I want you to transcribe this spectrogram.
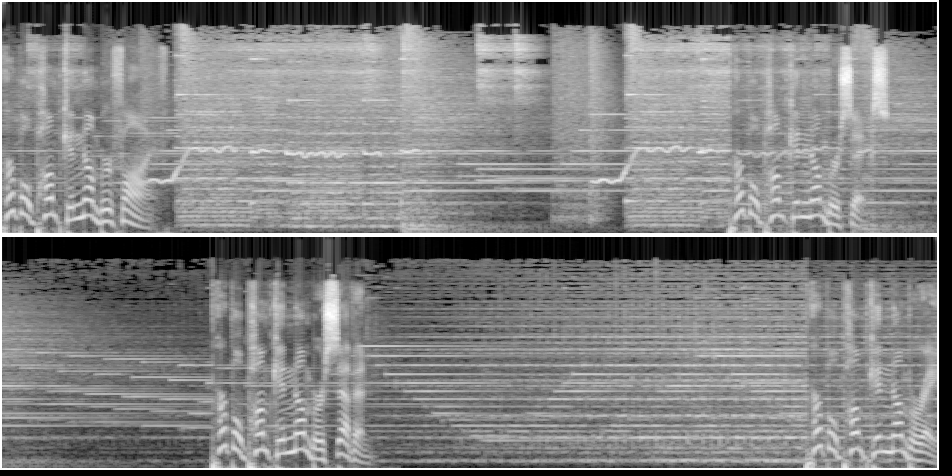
Purple pumpkin number 5. Purple pumpkin number 6. Purple pumpkin number 7. Purple pumpkin number 8.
